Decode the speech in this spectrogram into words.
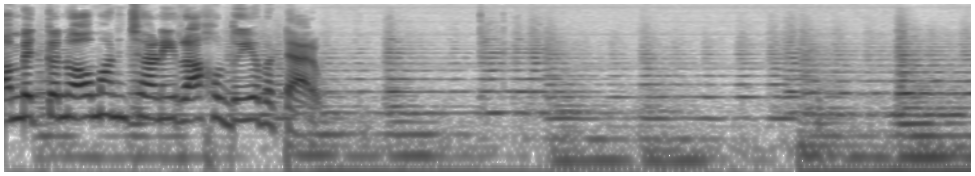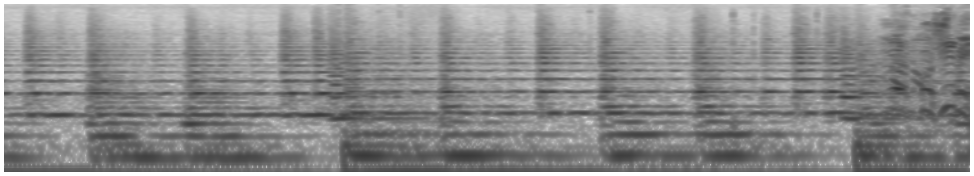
అంబేద్కర్ను అవమానించారని రాహుల్ దుయ్యబట్టారు. పట్టారు push me.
